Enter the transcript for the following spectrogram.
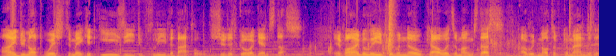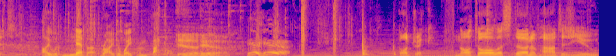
I do not wish to make it easy to flee the battle should it go against us. If I believed there were no cowards amongst us, I would not have commanded it. I would never ride away from battle. Hear hear Godric, not all are stern of heart as you.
